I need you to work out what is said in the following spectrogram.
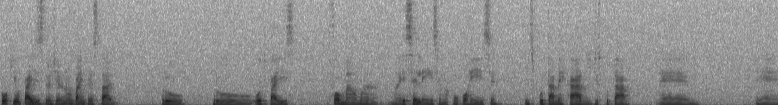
Porque o país estrangeiro não vai emprestar para o outro país formar uma, uma excelência, uma concorrência e disputar mercados, disputar é, é,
